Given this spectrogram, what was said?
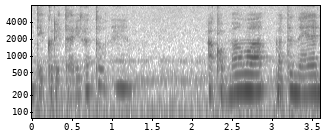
見てくれてありがとうね。あこんばんは。またね。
